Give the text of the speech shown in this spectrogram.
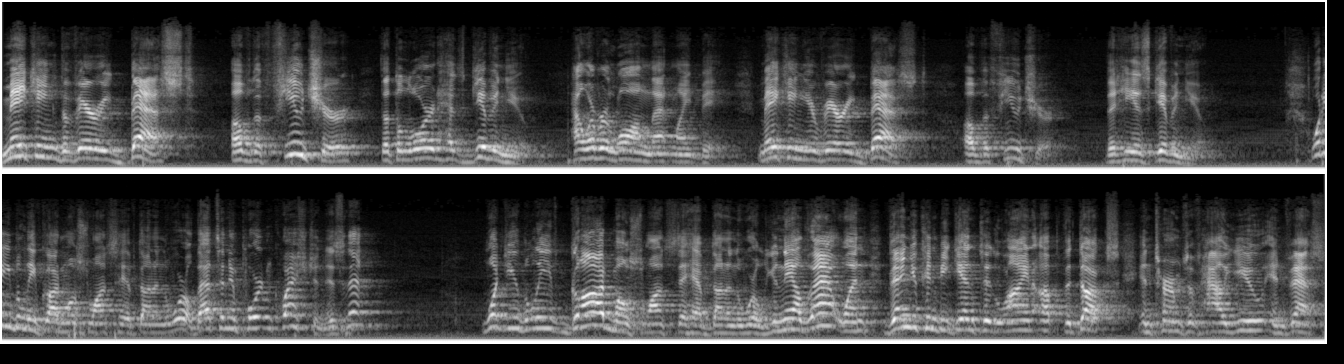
making the very best of the future that the Lord has given you, however long that might be. Making your very best of the future that He has given you. What do you believe God most wants to have done in the world? That's an important question, isn't it? What do you believe God most wants to have done in the world? You nail that one, then you can begin to line up the ducks in terms of how you invest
